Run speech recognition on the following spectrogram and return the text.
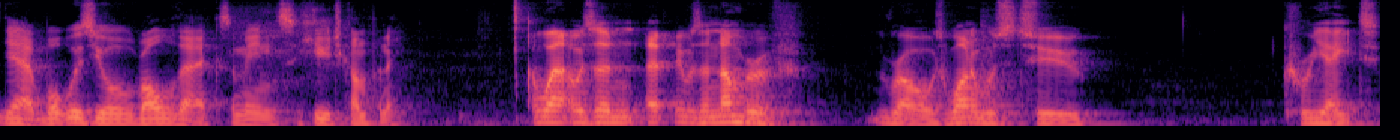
yeah, what was your role there? Because I mean, it's a huge company. Well, it was an it was a number of roles. One was to create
